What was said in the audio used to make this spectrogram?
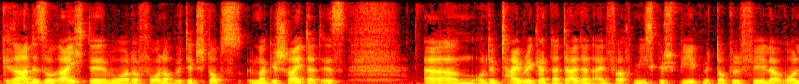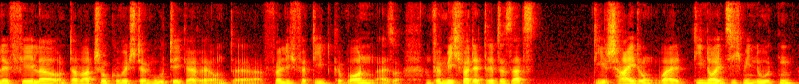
gerade so reichte, wo er davor noch mit den Stops immer gescheitert ist. Ähm, und im Tiebreak hat Nadal dann einfach mies gespielt mit Doppelfehler, Wollefehler und da war Djokovic der mutigere und äh, völlig verdient gewonnen. Also und für mich war der dritte Satz die Entscheidung, weil die 90 Minuten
